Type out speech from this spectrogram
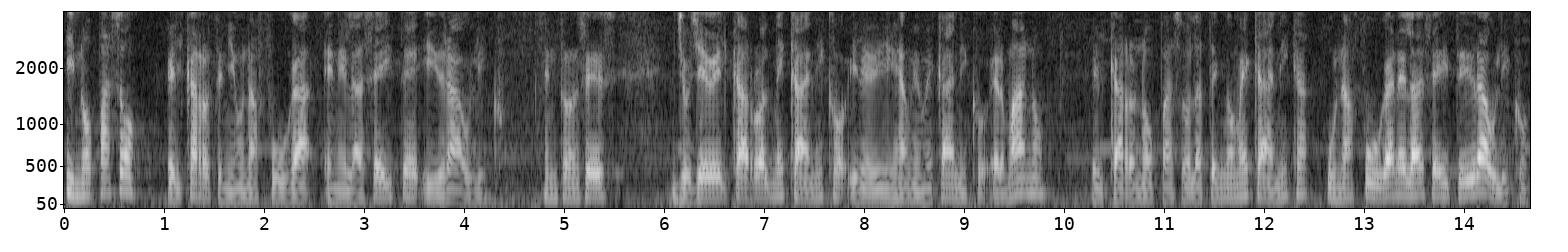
y no pasó. El carro tenía una fuga en el aceite hidráulico. Entonces yo llevé el carro al mecánico y le dije a mi mecánico, hermano, el carro no pasó la tecnomecánica, una fuga en el aceite hidráulico.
